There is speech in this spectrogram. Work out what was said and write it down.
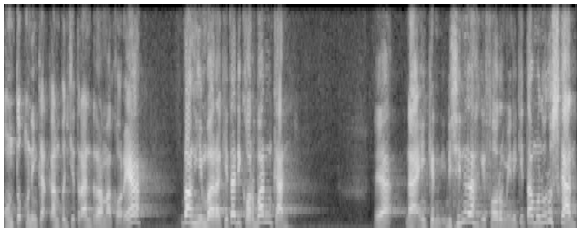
untuk meningkatkan pencitraan drama Korea, Bang Himbara kita dikorbankan. Ya, nah di sinilah di forum ini kita meluruskan.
